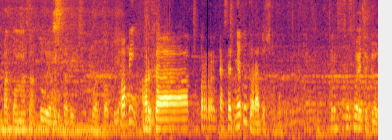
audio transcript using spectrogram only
4,1 yang bisa dibuat kopi. Tapi harga per kasetnya tuh 200 ribu. terus sesuai judul.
